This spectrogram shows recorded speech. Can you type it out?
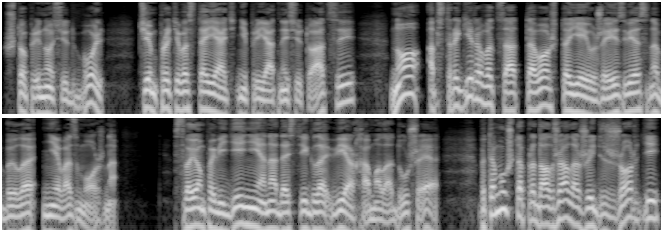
что приносит боль, чем противостоять неприятной ситуации, но абстрагироваться от того, что ей уже известно, было невозможно. В своем поведении она достигла верха малодушия, потому что продолжала жить с Жорди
